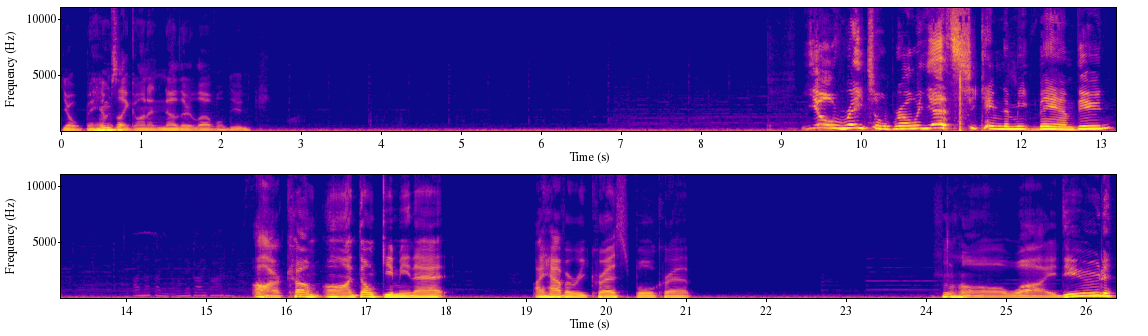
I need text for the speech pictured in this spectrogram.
Yo, Bam's like on another level, dude. Yo, Rachel, bro. Yes, she came to meet Bam, dude. Aw, oh, come on. Don't give me that. I have a request. Bullcrap. oh, why, dude?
